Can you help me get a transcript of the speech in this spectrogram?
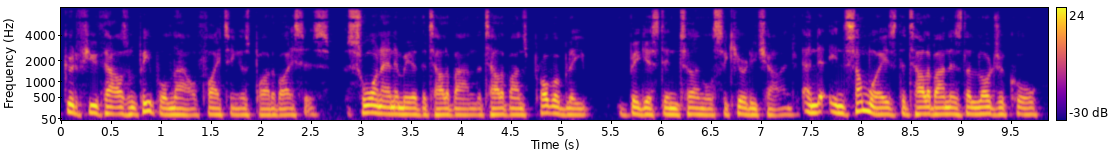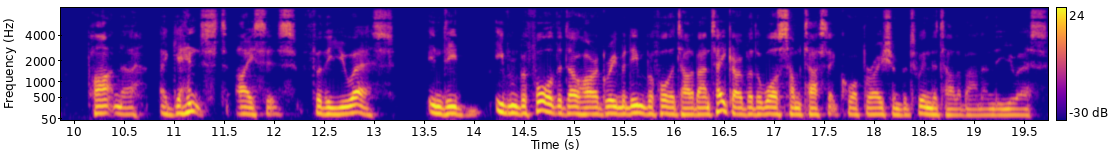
good few thousand people now fighting as part of ISIS. Sworn enemy of the Taliban. The Taliban's probably biggest internal security challenge. And in some ways, the Taliban is the logical partner against ISIS for the US. Indeed, even before the Doha Agreement, even before the Taliban takeover, there was some tacit cooperation between the Taliban and the US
